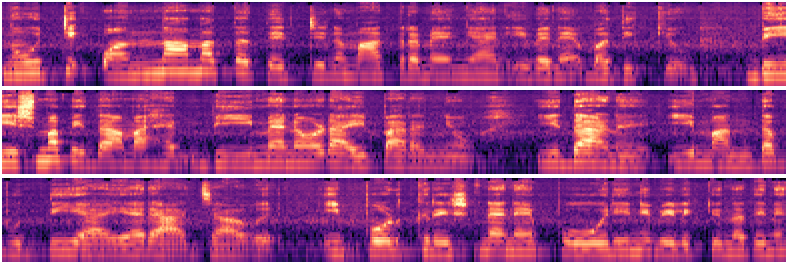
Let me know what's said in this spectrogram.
നൂറ്റി ഒന്നാമത്തെ തെറ്റിന് മാത്രമേ ഞാൻ ഇവനെ വധിക്കൂ. " ഭീഷ്മ പിതാമഹൻ ഭീമനോടായി പറഞ്ഞു. "ഇതാണ് ഈ മന്ദബുദ്ധിയായ രാജാവ് ഇപ്പോൾ കൃഷ്ണനെ പോരിന് വിളിക്കുന്നതിന്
